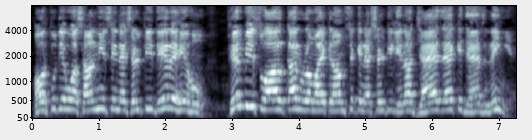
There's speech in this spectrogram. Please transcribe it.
اور تجھے وہ آسانی سے نیشنلٹی دے رہے ہوں۔ پھر بھی سوال کر علماء کرام سے کہ نیشنلٹی لینا جائز ہے کہ جائز نہیں ہے؟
